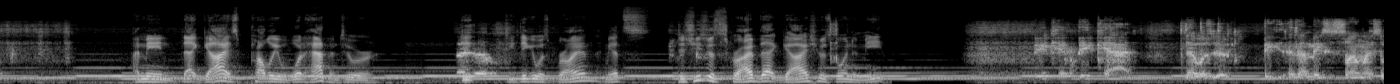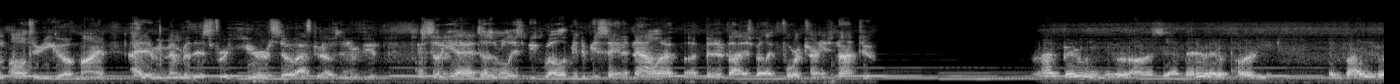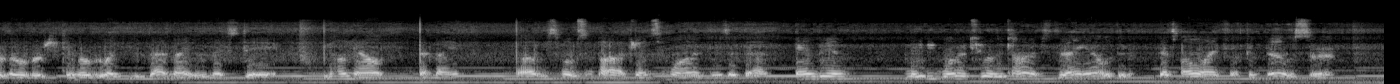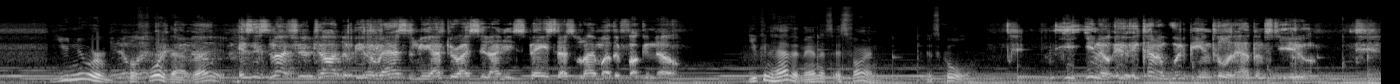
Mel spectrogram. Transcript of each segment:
I mean, that guy's probably what happened to her. I know. Do you think it was Brian? I mean, that's. Did she describe that guy she was going to meet? Big cat, big cat. That was it. Big, and that makes it sound like some alter ego of mine. I didn't remember this for a year or so after I was interviewed. So yeah, it doesn't really speak well of me to be saying it now. I've, I've been advised by like four attorneys not to. I barely knew her, honestly. I met her at a party, invited her over. She came over like either that night or the next day. We hung out that night. Uh, we smoked some pot, drank some wine, things like that. And then maybe one or two other times did I hang out with her. That's all I fucking know, sir. You knew her You know what? before that, right? Is it's not your job to be harassing me after I said I need space? That's what I motherfucking know. You can have it, man. It's, it's fine. It's cool. Y- you know, it, it kind of would be until it happens to you.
